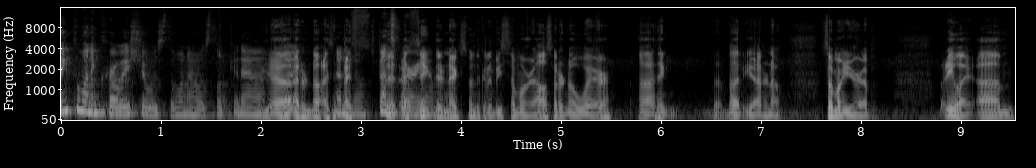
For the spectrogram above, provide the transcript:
think the one in Croatia was the one I was looking at. yeah, I don't know. I, th- I don't know. I I think their next one's going to be somewhere else. I don't know where. Uh, I think, but, but yeah, I don't know. Somewhere in Europe. But anyway, um,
